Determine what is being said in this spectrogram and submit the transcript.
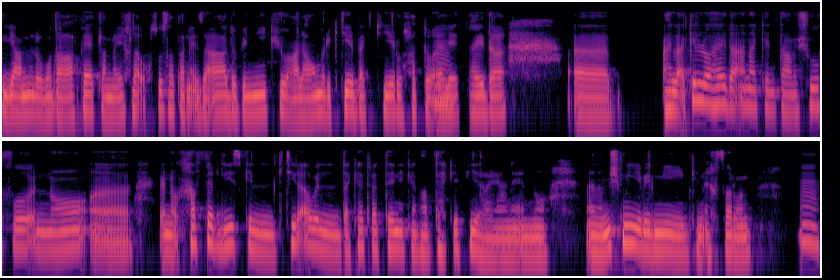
يعملوا مضاعفات لما يخلقوا خصوصا إذا قعدوا بال NICU على عمر كتير بكير وحطوا آلات. هيدا هلا كله هيدا أنا كنت عم شوفه إنه آه إنه خف ال risk الكثير قوي الدكاترة الثانية كانت عم تحكي فيها يعني إنه أنا مش 100% يمكن أخسرهم إمم.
